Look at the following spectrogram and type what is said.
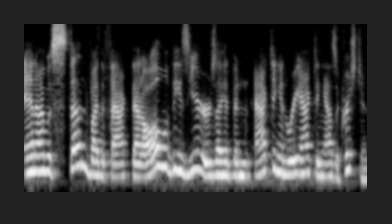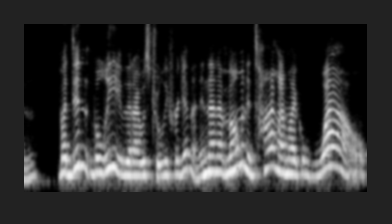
And I was stunned by the fact that all of these years I had been acting and reacting as a Christian but didn't believe that I was truly forgiven. And then at moment in time, I'm like, wow,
